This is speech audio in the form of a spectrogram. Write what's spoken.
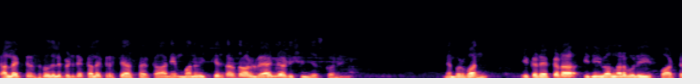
collectors వదిలిపెడితే కలెక్టర్స్ చేస్తారు కానీ మనం ఇచ్చిన తర్వాత వాళ్ళు వాల్యూ అడిషన్ చేసుకోనండి నెంబర్ వన్ ఇక్కడ ఎక్కడ ఇది వల్నరబుల్ ఈ స్పాట్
